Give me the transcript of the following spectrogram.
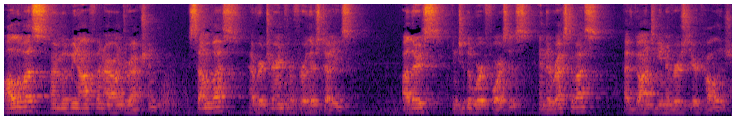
All of us are moving off in our own direction. Some of us have returned for further studies, others into the workforces, and the rest of us have gone to university or college.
